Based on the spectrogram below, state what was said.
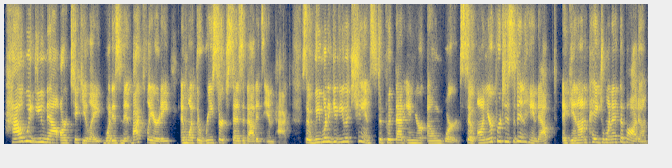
how would you now articulate what is meant by clarity and what the research says about its impact? So we want to give you a chance to put that in your own words. So on your participant handout, again on page one at the bottom,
